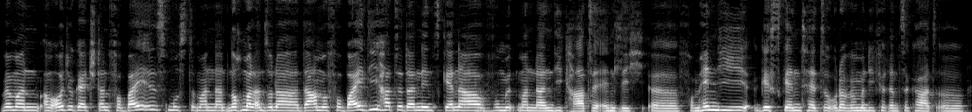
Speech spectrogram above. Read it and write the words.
Wenn man am Audioguide-Stand vorbei ist, musste man dann nochmal an so einer Dame vorbei. Die hatte dann den Scanner, womit man dann die Karte endlich äh, vom Handy gescannt hätte. Oder wenn man die Firenze-Karte äh,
